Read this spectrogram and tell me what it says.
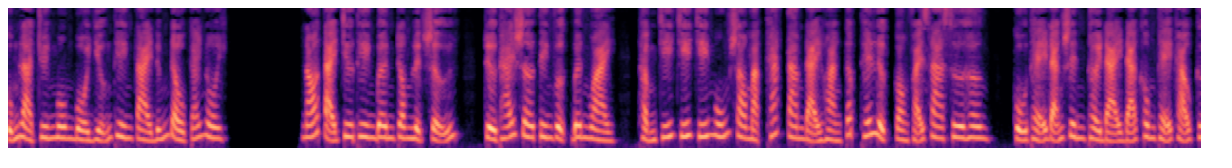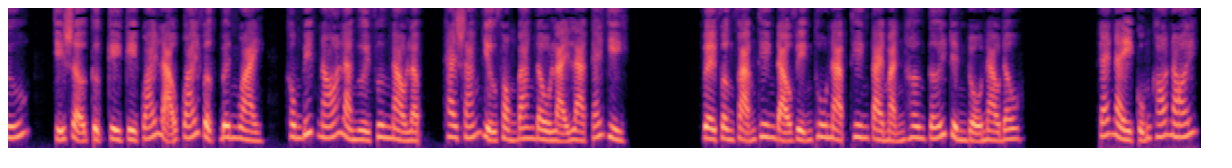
cũng là chuyên môn bồi dưỡng thiên tài đứng đầu cái nôi. Nó tại chư thiên bên trong lịch sử, trừ thái sơ tiên vực bên ngoài, thậm chí chí chí muốn sau mặt khác tam đại hoàng cấp thế lực còn phải xa xưa hơn, cụ thể đảng sinh thời đại đã không thể khảo cứu, chỉ sợ cực kỳ kỳ quái lão quái vật bên ngoài, không biết nó là người phương nào lập, khai sáng dự phòng ban đầu lại là cái gì. Về phần Phạm Thiên Đạo Viện thu nạp thiên tài mạnh hơn tới trình độ nào đâu. Cái này cũng khó nói,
